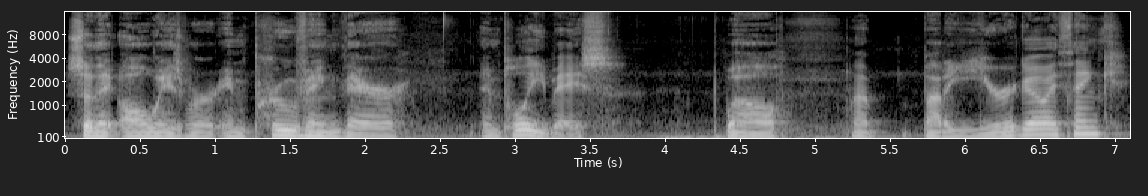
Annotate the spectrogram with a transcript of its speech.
So they always were improving their employee base. Well, about a year ago, I think,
